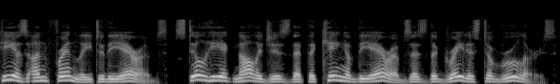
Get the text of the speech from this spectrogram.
He is unfriendly to the Arabs, still he acknowledges that the king of the Arabs is the greatest of rulers.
